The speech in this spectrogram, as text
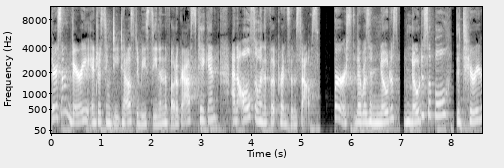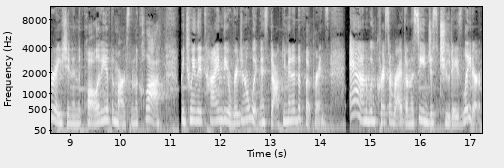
There are some very interesting details to be seen in the photographs taken and also in the footprints themselves. First, there was a notice, noticeable deterioration in the quality of the marks on the cloth between the time the original witness documented the footprints and when Chris arrived on the scene just two days later.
